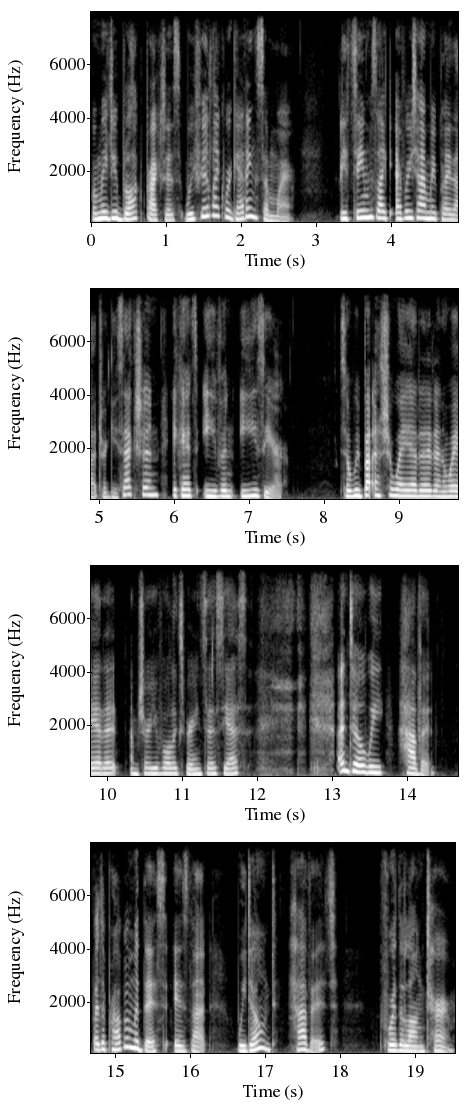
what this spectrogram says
When we do block practice, we feel like we're getting somewhere. It seems like every time we play that tricky section, it gets even easier. So we bash away at it and away at it. I'm sure you've all experienced this, yes? Until we have it. But the problem with this is that we don't have it for the long term.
